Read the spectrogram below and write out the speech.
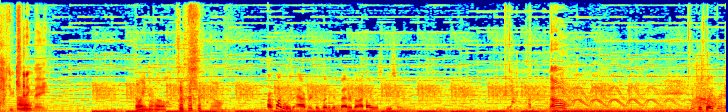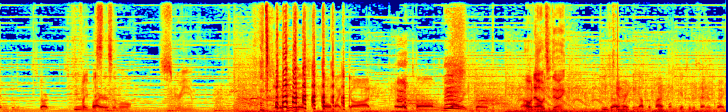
Oh, you're kidding Uh, me. Oh, really no. No. I thought it was average. It could have been better, but I thought it was decent. Oh. Just wait for him to start If spewing I miss this, I will scream. if you miss, oh my god. Tom, you are a shark. Oh no, what's it doing? He's uh, gonna- breaking up the platform. Get to the center quick.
